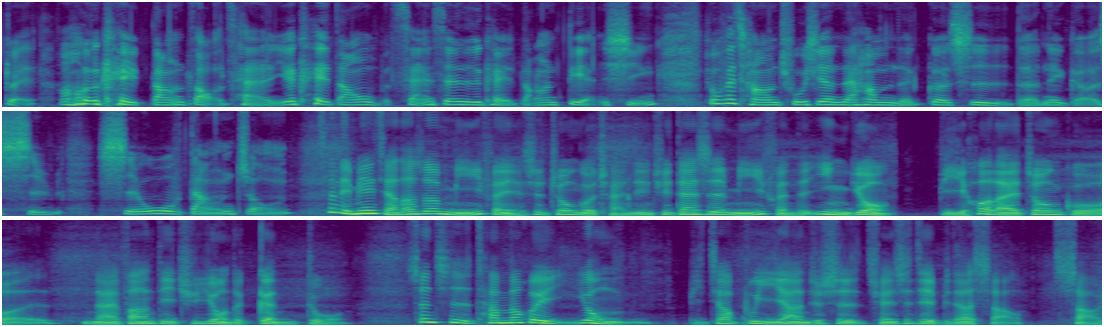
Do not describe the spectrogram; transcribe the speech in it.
对，然后可以当早餐，也可以当午餐，甚至可以当点心，就会常出现在他们的各式的那个食食物当中。这里面讲到说，米粉也是中国传进去，但是米粉的应用比后来中国南方地区用的更多，甚至他们会用比较不一样，就是全世界比较少。少，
